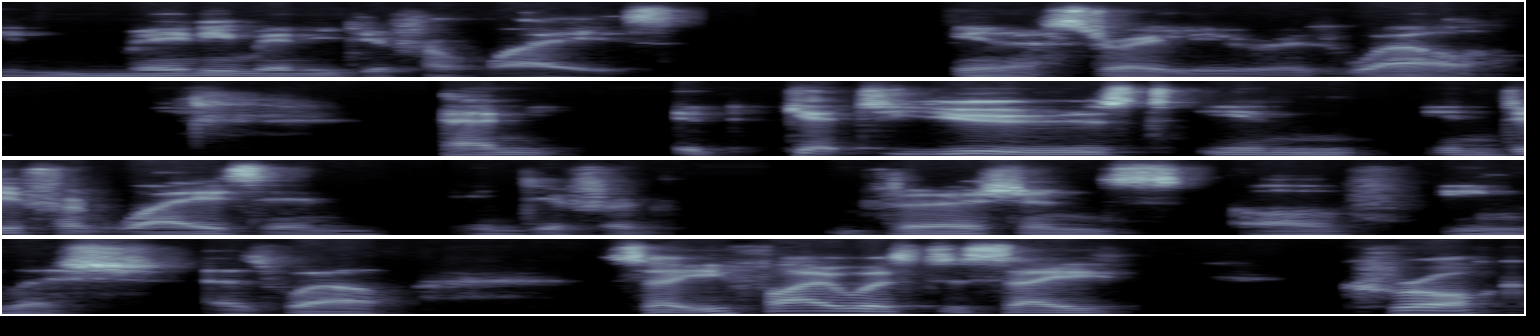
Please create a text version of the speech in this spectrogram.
in many, many different ways in Australia as well. And it gets used in in different ways in in different versions of English as well. So if I was to say crook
